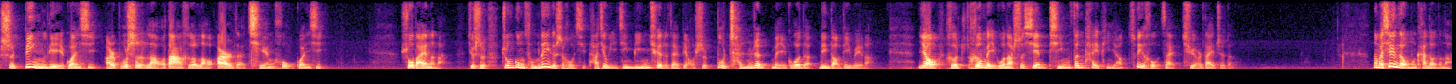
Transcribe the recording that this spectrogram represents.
是并列关系，而不是老大和老二的前后关系。说白了呢。就是中共从那个时候起，他就已经明确的在表示不承认美国的领导地位了，要和和美国呢是先平分太平洋，最后再取而代之的。那么现在我们看到的呢，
